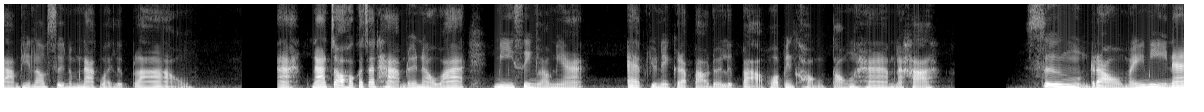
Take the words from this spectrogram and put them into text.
ตามที่เราซื้อน้ำหนักไว้หรือเปล่าอะหน้าจอเขาก็จะถามด้วยนะว่า มีสิ่งเหล่านี้แอบอยู่ในกระเป๋าด้วยหรือเปล่า เพราะเป็นของต้องห้ามนะคะ ซึ่งเราไม่มีแน่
